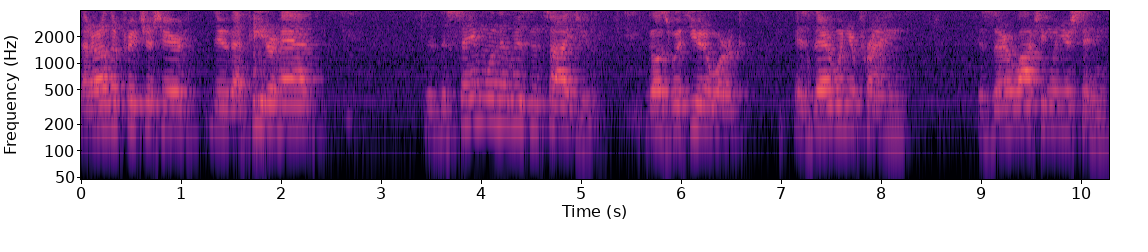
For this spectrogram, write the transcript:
that our other preachers here do, that Peter had. The same one that lives inside you goes with you to work, is there when you're praying, is there watching when you're sinning.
